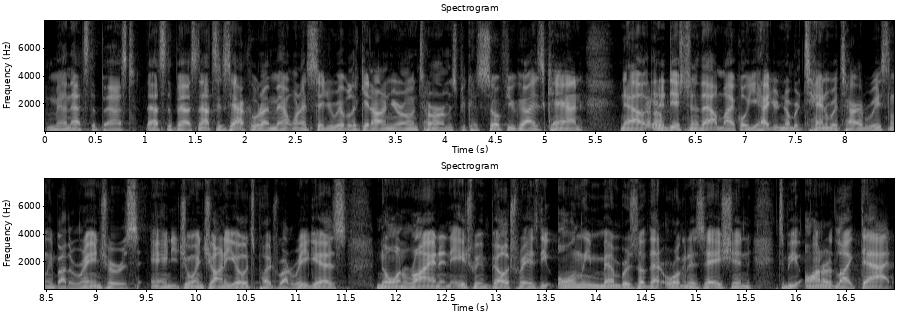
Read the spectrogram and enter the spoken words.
Man, that's the best. That's the best. And that's exactly what I meant when I said you were able to get out on your own terms because so few guys can. Now, in addition to that, Michael, you had your number 10 retired recently by the Rangers, and you joined Johnny Oates, Pudge Rodriguez, Nolan Ryan, and Adrian Beltre as the only members of that organization to be honored like that.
